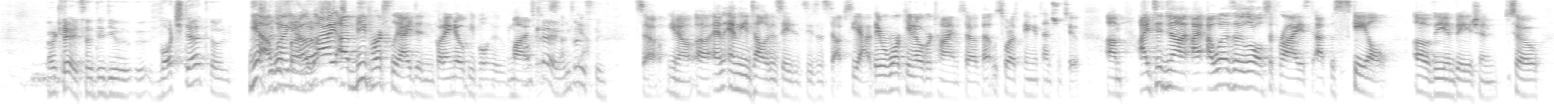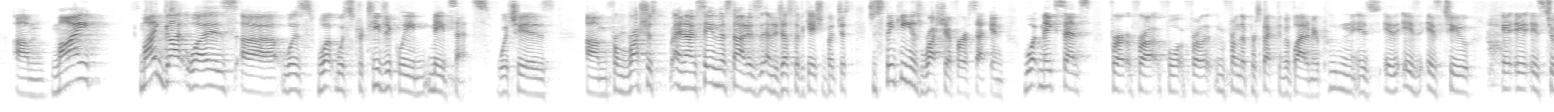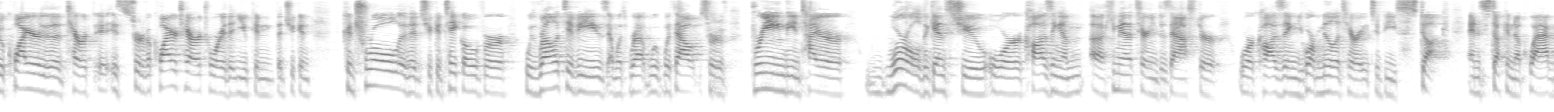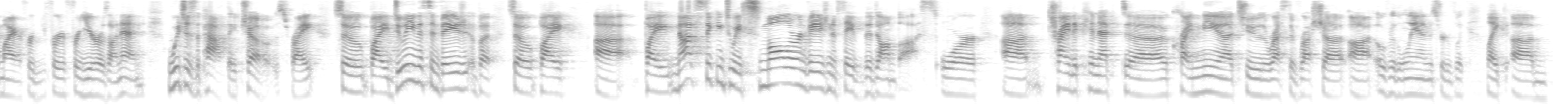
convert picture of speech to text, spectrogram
Okay, so did you watch that or? Yeah, well, you, know, I, I, me personally, I didn't, but I know people who monitor. Okay, stuff, interesting. Yeah. So you know, uh, and and the intelligence agencies and stuff. So yeah, they were working overtime, so that was what I was paying attention to. Um, I did not. I, I, was a little surprised at the scale of the invasion. So um, my my gut was uh, was what was strategically made sense, which is um, from Russia's, and I'm saying this not as a justification, but just just thinking as Russia for a second, what makes sense for, for, for, for, from the perspective of Vladimir Putin is, is, is to, is to acquire the ter- is sort of acquire territory that you can, that you can control and that you can take over with relative ease and with, re- without sort of bringing the entire world against you or causing a, a humanitarian disaster or causing your military to be stuck and stuck in a quagmire for, for, for years on end, which is the path they chose, right? So by doing this invasion, but so by, uh, by not sticking to a smaller invasion of, say, the Donbass or uh, trying to connect uh, Crimea to the rest of Russia uh, over the land, sort of like like um,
